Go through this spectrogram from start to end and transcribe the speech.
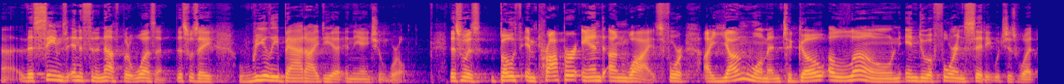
Uh, this seems innocent enough, but it wasn't. This was a really bad idea in the ancient world. This was both improper and unwise for a young woman to go alone into a foreign city, which is what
